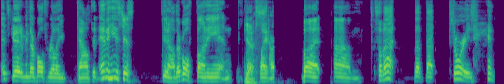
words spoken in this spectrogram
it's good. I mean, they're both really talented, and he's just you know they're both funny and like, Yes. lighthearted. But um, so that that that story is in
